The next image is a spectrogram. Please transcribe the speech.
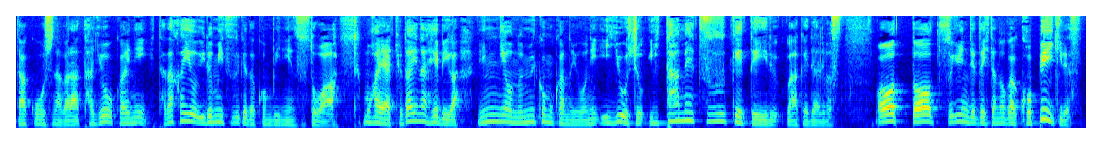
蛇行しながら他業界に戦いを挑み続けたコンビニエンスストア、もはや巨大な蛇が人間を飲み込むかのように異業種を痛め続けているわけであります。おっと、次に出てきたのがコピー機です。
